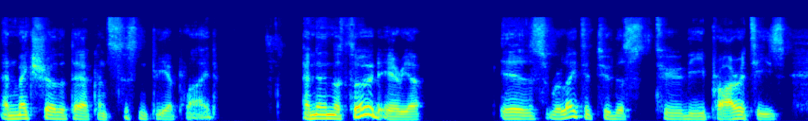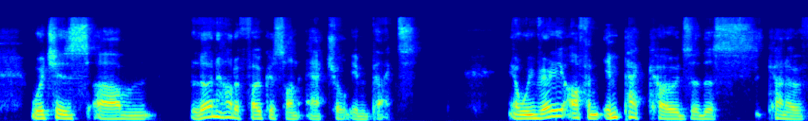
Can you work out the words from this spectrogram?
and make sure that they are consistently applied. And then the third area is related to this, to the priorities, which is um, learn how to focus on actual impacts. And we very often impact codes are this kind of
